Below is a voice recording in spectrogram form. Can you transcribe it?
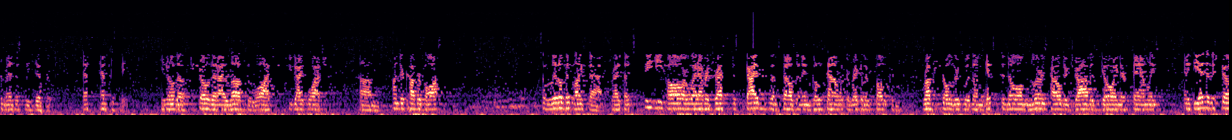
tremendously different. That's empathy. You know the show that I love to watch? You guys watch um, Undercover Boss? A little bit like that, right? The CEO or whatever dress disguises themselves and then goes down with the regular folk and rubs shoulders with them, gets to know them, learns how their job is going, their families. And at the end of the show,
